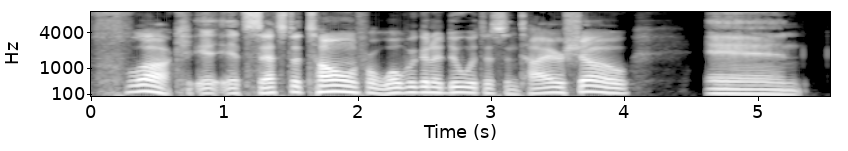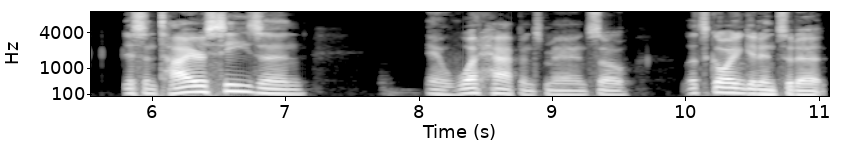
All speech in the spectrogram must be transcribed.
fuck, it, it sets the tone for what we're gonna do with this entire show and this entire season and what happens, man. So let's go ahead and get into that.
